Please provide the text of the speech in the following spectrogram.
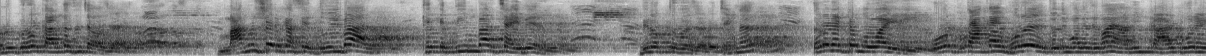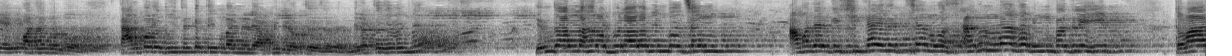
অনুগ্রহ কার কাছে চাওয়া যায়? মানুষের কাছে দুইবার থেকে তিনবার চাইবেন, বিরক্ত হয়ে যাবে, ঠিক না? ধরেন একটা মোবাইল, ওর টাকায় ভরে যদি বলে যে, ভাই, আমি কার্ড ভরে কথা বলব। তারপরে দুই থেকে তিনবার নিলে আপনি বিরক্ত হয়ে যাবেন। বিরক্ত হয়ে যাবেন না? কিন্তু আল্লাহ রাব্বুল আলামিন বলছেন, আমাদেরকে শিখাই দিচ্ছেন তোমার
